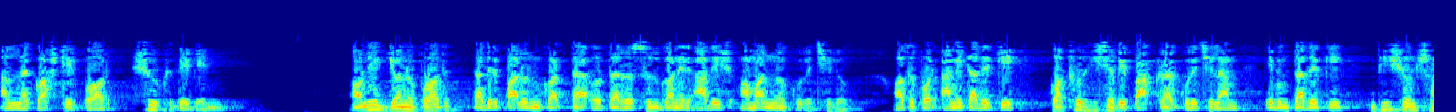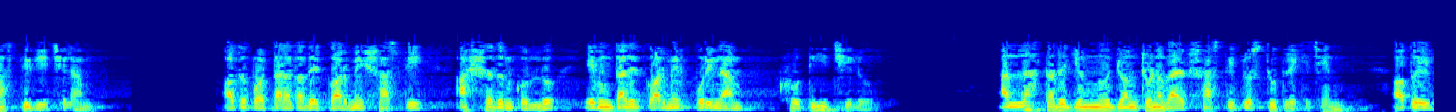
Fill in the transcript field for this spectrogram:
আল্লাহ কষ্টের পর সুখ দেবেন। অনেক জনপদ তাদের পালনকর্তা ও তার রসুলগণের আদেশ অমান্য করেছিল। অতপর আমি তাদেরকে কঠোর হিসাবে পাকড়া করেছিলাম এবং তাদেরকে ভীষণ শাস্তি দিয়েছিলাম। অতপর তারা তাদের কর্মের শাস্তি আস্বাদন করল এবং তাদের কর্মের পরিণাম ক্ষতি ছিল। আল্লাহ তাদের জন্য যন্ত্রণাদায়ক শাস্তি প্রস্তুত রেখেছেন। অতএব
